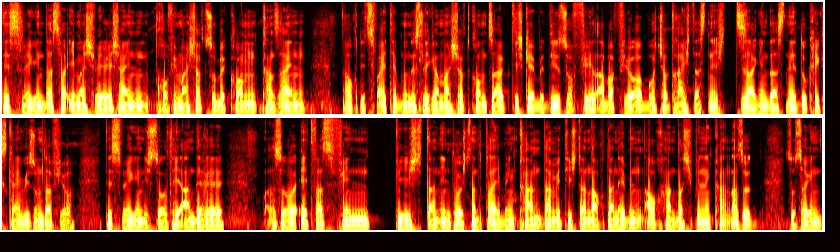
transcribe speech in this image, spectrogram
Deswegen, das war immer schwierig, eine Profimannschaft zu bekommen. Kann sein, auch die zweite Bundesligamannschaft kommt, sagt, ich gebe dir so viel, aber für Botschaft reicht das nicht. Sie sagen das nicht, du kriegst kein Visum dafür. Deswegen, ich sollte andere, also etwas finden, wie ich dann in Deutschland bleiben kann, damit ich dann auch daneben auch Handball spielen kann. Also sozusagen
